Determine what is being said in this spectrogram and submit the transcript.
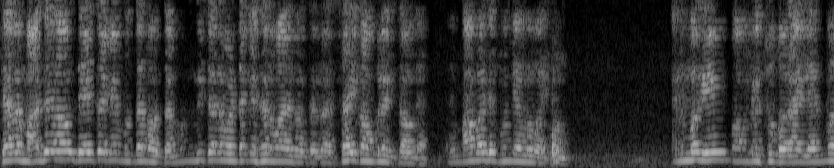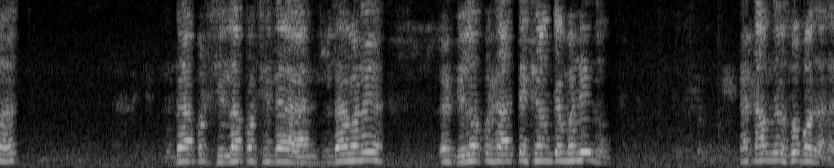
त्याला माझं नाव द्यायचा काही मुद्दा नव्हता. मग मी त्याला म्हटलं की सर माझं नाव द्या. साई कॉम्प्लेक्स नाव द्या. बाबाचे पुण्यग्रह आहे आणि मग हे कॉम्प्लेक्स उभं राहिले आणि मग आपण जिल्हा परिषदेला सुधारवाने जिल्हा परिषद अध्यक्ष आमच्या मंडळीत काम जरा सोपं झालं.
